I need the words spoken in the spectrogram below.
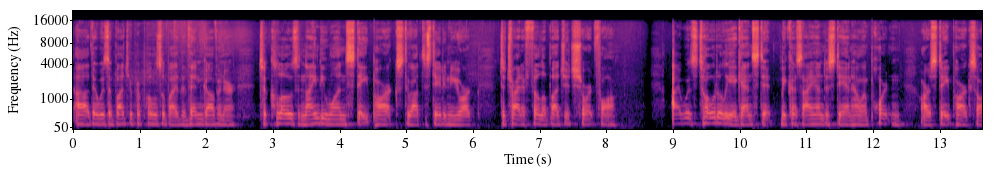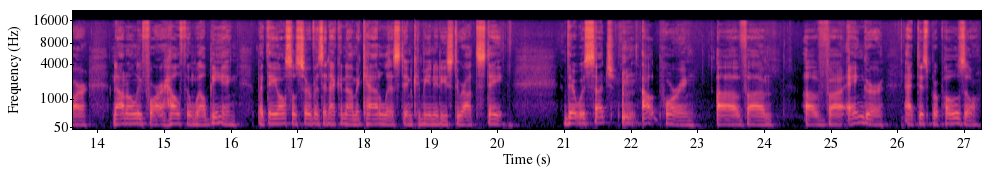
Uh, there was a budget proposal by the then governor to close 91 state parks throughout the state of New York to try to fill a budget shortfall. I was totally against it because I understand how important our state parks are, not only for our health and well being, but they also serve as an economic catalyst in communities throughout the state. There was such outpouring of, um, of uh, anger at this proposal.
